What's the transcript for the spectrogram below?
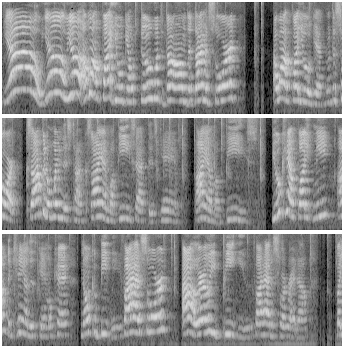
Yo, yo, yo. I want to fight you again, dude, with the, um, the diamond sword. I want to fight you again with the sword. Because I'm going to win this time. Because I am a beast at this game. I am a beast. You can't fight me. I'm the king of this game, okay? No one could beat me. If I had a sword, I'll literally beat you. If I had a sword right now. But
